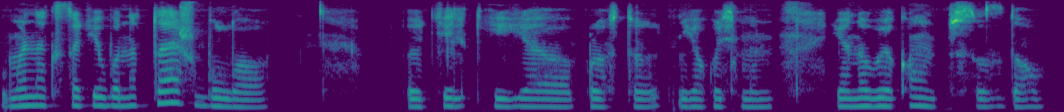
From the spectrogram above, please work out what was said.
У мене, кстати, вона теж була. Е, Тільки я просто якось мен... я новий аккаунт создав.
